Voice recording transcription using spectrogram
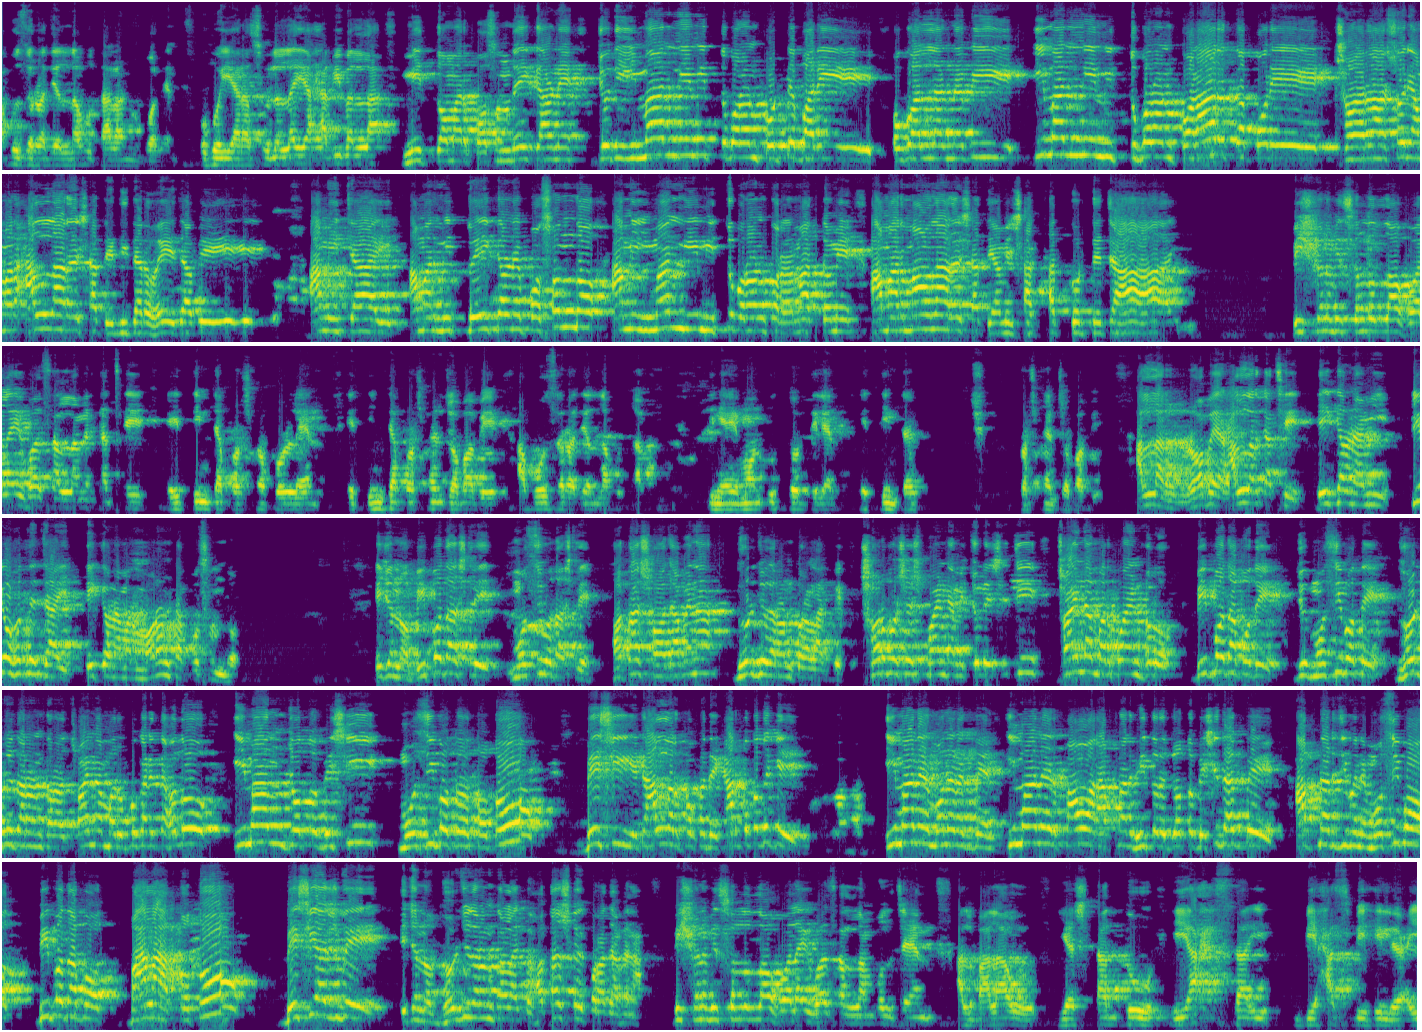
আবু রাদিয়াল্লাহু তাআলা বলেন ওগো ইয়া রাসূলুল্লাহ হাবিবাল্লাহ, মৃত্যু আমার পছন্দ। এই কারণে যদি ঈমান নিয়ে মৃত্যুবরণ করতে পারি, ওগো আল্লাহর নবী, ঈমান নিয়ে মৃত্যুবরণ করার পরে সরাসরি আমার আল্লাহর সাথে দিদার হয়ে যাবে। আমি চাই আমার মৃত্যু এই কারণে পছন্দ। আমি ঈমান নিয়ে মৃত্যুবরণ করার মাধ্যমে আমার মাওলার সাথে আমি সাক্ষাৎ করতে চাই। বিশ্বনবী সাল্লাল্লাহু আলাইহি ওয়াসাল্লামের কাছে এই তিনটা প্রশ্ন করলেন। এই তিনটা প্রশ্নের জবাবে আবু রাদিয়াল্লাহু তাআলা তিনি এমন উত্তর দিলেন, এই তিনটা প্রশ্নের জবাবে। আল্লাহর রবের, আল্লাহর কাছে এই কারণে আমি প্রিয় হতে চাই, এই কারণে আমার মরণটা পছন্দ। এই জন্য বিপদ আসলে, মুসিবত আসলে হতাশ হওয়া যাবে না, ধৈর্য ধারণ করা লাগবে। সর্বশেষ পয়েন্ট আমি চলে এসেছি। ছয় নাম্বার পয়েন্ট হলো বিপদ আপদে মুসিবতে ধৈর্য ধারণ করা ছয় নাম্বার উপকারিতা হলো ইমান যত বেশি, মুসিবত তত বেশি। এটা আল্লাহর পক্ষ থেকে, কার পক্ষ থেকে? ইমানের মনে রাখবেন, ইমানের পাওয়ার আপনার ভিতরে যত বেশি থাকবে, আপনার জীবনে মুসিবত, বিপদ আপদ, বালা তত বেশি আসবে এই জন্য ধৈর্য ধারণ করা লাগবে, হতাশ হয়ে পড়া যাবে না। বলছেন আল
